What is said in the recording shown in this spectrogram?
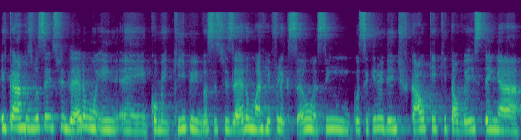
E Carlos, vocês fizeram em, em, como equipe, vocês fizeram uma reflexão, assim, conseguiram identificar o que, que talvez tenha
